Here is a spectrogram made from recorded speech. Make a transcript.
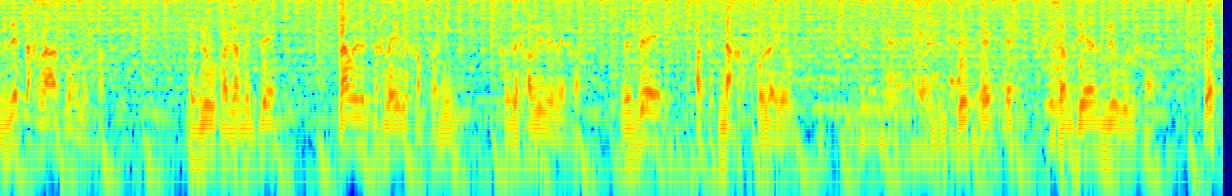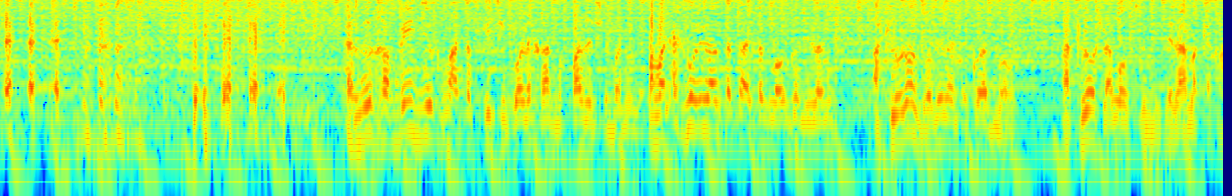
וזה צריך לעזור לך. אסבירו לך גם את זה. למה זה צריך להאיר לך פנים, כזה חביב אליך, וזה רק נחס כל היום. גם זה יסבירו לך. יסביר לך בדיוק מה התפקיד של כל אחד בפאזל שבנו להם. אבל איך גונבים לנו את הדמעות גונבים לנו? התלונות גונבים לנו את כל הדמעות. התלונות, למה עושים לי זה? למה ככה?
